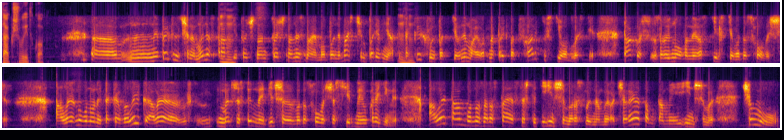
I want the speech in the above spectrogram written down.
так швидко. Не виключено. Ми насправді точно точно не знаємо, бо нема з чим порівняти. Мгм. Таких випадків немає. От, наприклад, в Харківській області також зруйноване Остільське водосховище, але ну воно не таке велике, але менше з тим найбільше водосховище східної України. Але там воно заростає все ж таки іншими рослинами, очеретом там і іншими. Чому?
